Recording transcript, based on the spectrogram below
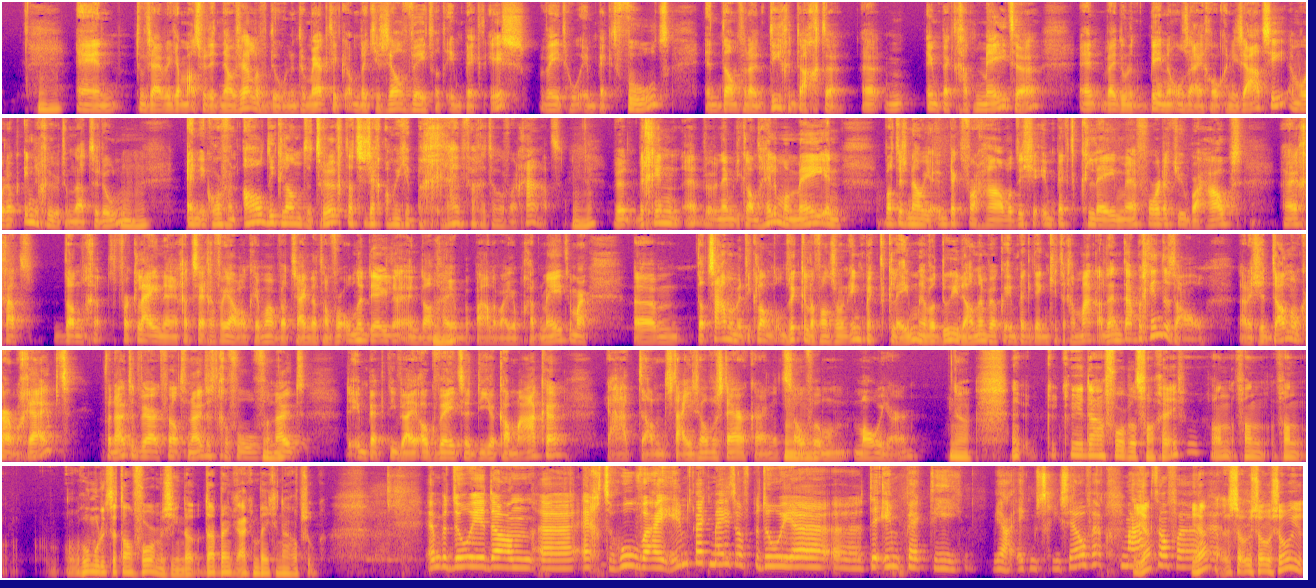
En toen zeiden we, ja, maar als we dit nou zelf doen. En toen merkte ik, omdat je zelf weet wat impact is, weet hoe impact voelt. En dan vanuit die gedachte impact gaat meten. En wij doen het binnen onze eigen organisatie. En worden ook ingehuurd om dat te doen. En ik hoor van al die klanten terug dat ze zeggen, oh, maar je begrijpt waar het over gaat. We, begin, hè, we nemen die klant helemaal mee in wat is nou je impactverhaal? Wat is je impactclaim? Hè, voordat je überhaupt hè, gaat dan gaat verkleinen en gaat zeggen van ja, oké, maar wat zijn dat dan voor onderdelen? En dan ga je bepalen waar je op gaat meten. Maar ehm, dat samen met die klant ontwikkelen van zo'n impactclaim. En wat doe je dan? En welke impact denk je te gaan maken? En daar begint het al. Nou, als je dan elkaar begrijpt, vanuit het werkveld, vanuit het gevoel, vanuit de impact die wij ook weten die je kan maken. Ja, dan sta je zoveel sterker en dat is zoveel mooier. Ja. En Kun je daar een voorbeeld van geven? Van, van, van hoe moet ik dat dan voor me zien? Dat, daar ben ik eigenlijk een beetje naar op zoek. En bedoel je dan eh, echt hoe wij impact meten? Of bedoel je eh, de impact die ja, ik misschien zelf heb gemaakt? ja, Of, eh, ja? Zo- sowieso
